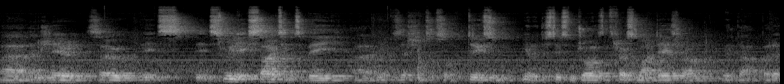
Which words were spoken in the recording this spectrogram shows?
uh, engineering. So it's it's really exciting to be uh, in a position to sort of do some, you know, just do some drawings and throw some ideas around with that. But uh,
